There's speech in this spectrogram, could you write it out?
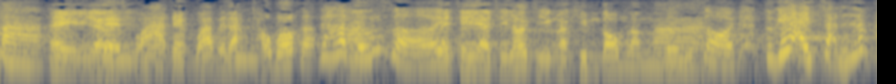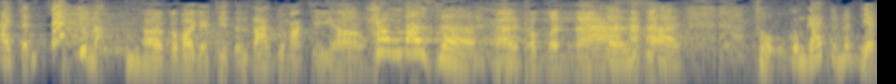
mà. Ê, đẹp chị- quá đẹp quá phải làm xấu bớt á. Đó À. đúng rồi. Ê, chị là chị nói chuyện là khiêm tốn lắm á. Đúng rồi. Tôi ghét ai chảnh lắm ai chảnh tát cho mặt. Ờ có bao giờ chị tự tác cho mặt chị không? Không bao giờ. Ờ thông minh á. Đúng rồi. Trời con gái tôi nó đẹp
